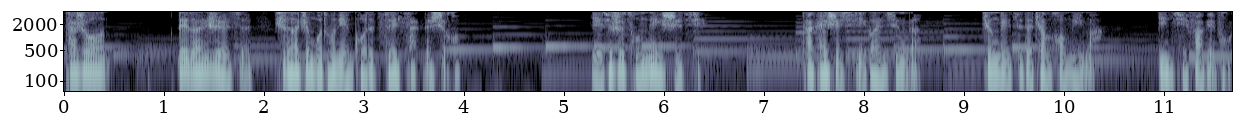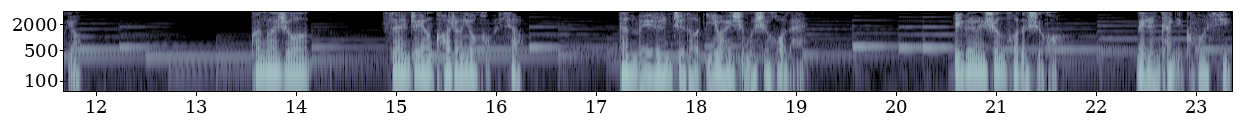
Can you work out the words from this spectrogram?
他说，那段日子是他这么多年过得最惨的时候。也就是从那时起，他开始习惯性的整理自己的账号密码，定期发给朋友，关关说：“虽然这样夸张又好笑，但没人知道意外什么时候来。一个人生活的时候，没人看你哭泣，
